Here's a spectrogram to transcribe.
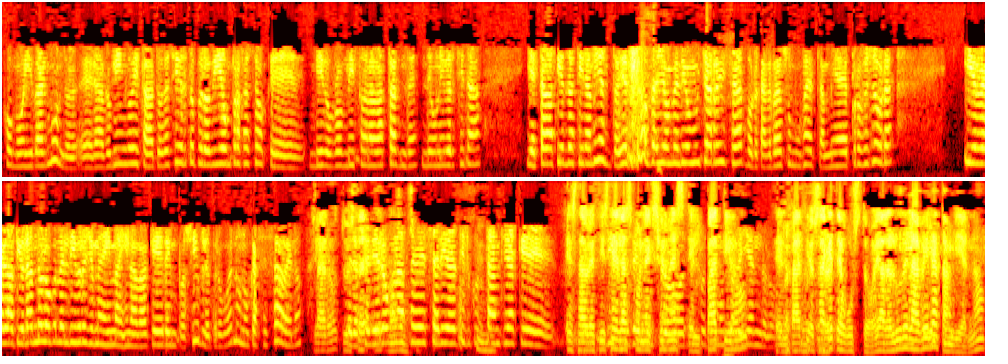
cómo iba el mundo. Era domingo y estaba todo desierto, pero vi a un profesor que vive por mi zona bastante, de universidad, y estaba haciendo estiramiento. Y entonces yo me dio mucha risa, porque además su mujer también es profesora, y relacionándolo con el libro yo me imaginaba que era imposible, pero bueno, nunca se sabe, ¿no? Claro, tú pero se dieron una serie de circunstancias que... Estableciste las conexiones, mucho- el patio, el patio, o sea que te gustó, ¿eh? A la luz de la vela también, ¿no?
